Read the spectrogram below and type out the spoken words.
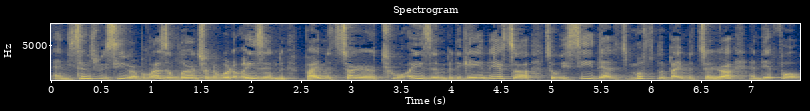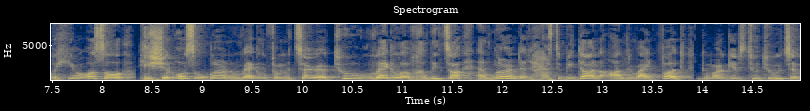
And since we see Rabbi Lezer learns from the word Oizen by Mitzera to Oizen, Benegay and Nirza, so we see that it's Mufna by Mitzera, and therefore over here also, he should also learn regular from Mitzera to regular of Chalitza and learn that it has to be done on the right foot. Gemara gives two terutzim.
